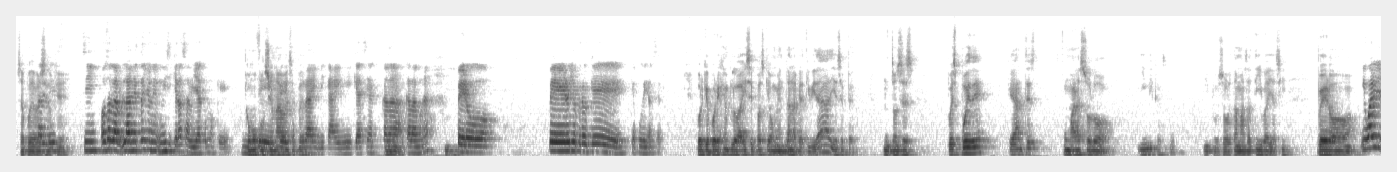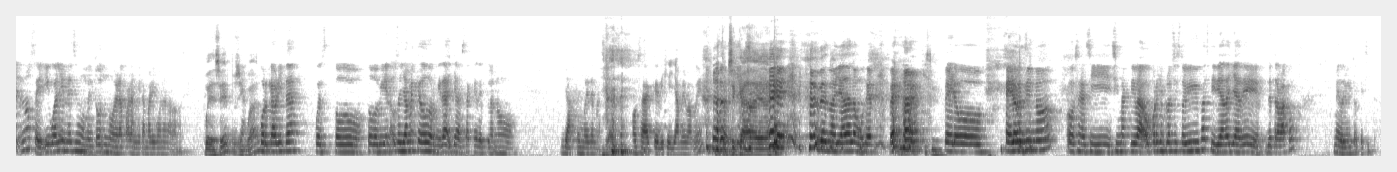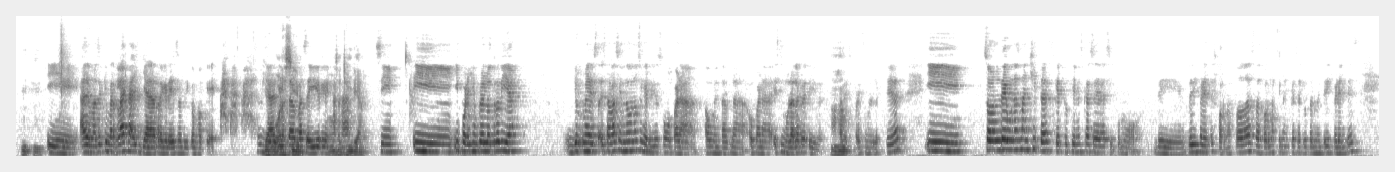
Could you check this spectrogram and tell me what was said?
O sea, puede haber Tal sido vez. que... Sí, o sea, la, la neta yo ni, ni siquiera sabía como que... ¿Cómo funcionaba ese sativa, pedo? indica y ni qué hacía cada, Ya. cada una. Ujú. Pero, pero yo creo que, que pudiera ser. Porque, por ejemplo, hay cepas que aumentan la creatividad y ese pedo. Entonces, pues puede que antes fumaras solo índicas y pues ahorita más sativa y así. Pero Igual, no sé, igual y en ese momento no era para mí la marihuana nada más. puede ser, pues Ya. igual. Porque ahorita, pues todo, todo bien. O sea, ya me quedo dormida ya hasta que de plano ya fumé demasiado. O sea, que dije, ya me mamé. Intoxicada ya. Desmayada la mujer. Pero, Sí. pero, pero si no, o sea, sí, sí me activa. O por ejemplo, si estoy fastidiada ya de, de trabajo, me doy un toquecito. Ujú. Y además de que me relaja, ya regreso así como que ah, ah, ah, ya ahora lista sí, para seguirle. Vamos a Ajá. chambear. Sí, y, y por ejemplo el otro día yo me est- estaba haciendo unos ejercicios como para aumentar la, o para estimular la creatividad, Ajá. Para estimular la creatividad. Y son de unas manchitas que tú tienes que hacer así como de, de diferentes formas. Todas las formas tienen que ser totalmente diferentes.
